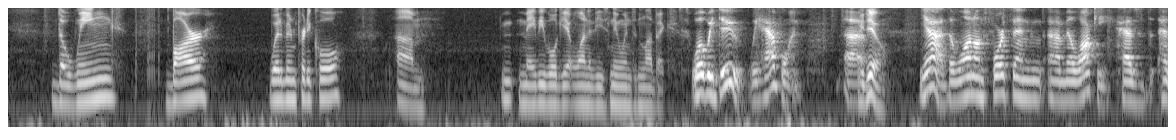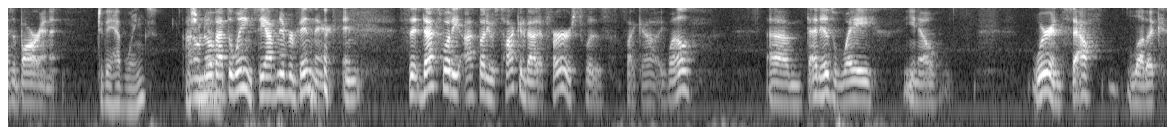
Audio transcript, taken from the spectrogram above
the wing bar would have been pretty cool. Um, maybe we'll get one of these new ones in Lubbock. Well, we do. We have one. Uh, we do. Yeah, the one on Fourth in uh, Milwaukee has has a bar in it. Do they have wings? We I don't know go. about the wings. See, I've never been there, and So that's what he. I thought he was talking about at first. Was it's like, uh, well, um, that is way. You know, we're in South Lubbock,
